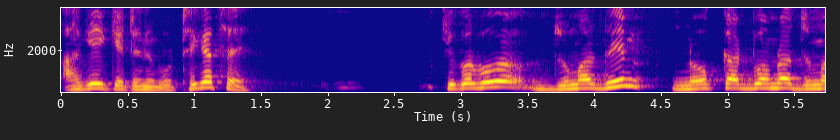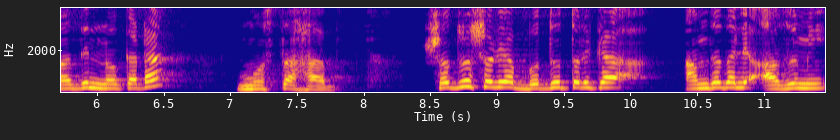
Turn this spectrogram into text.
আগেই কেটে নেব ঠিক আছে? কি করব? জুমার দিন নখ কাটবো আমরা জুমার দিন নখ কাটা মুস্তাহাব। সদ্র শরিয়া বৌদ্ধ তরিকা আমজাদ আলী আজমি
